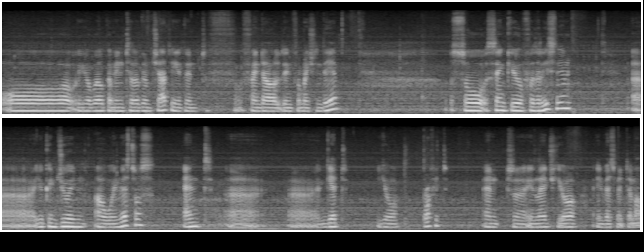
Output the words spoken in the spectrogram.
or you're welcome in telegram chat. You can find out the information there. So thank you for the listening. Uh, you can join our investors and uh, uh, get your profit and uh, enlarge your investment amount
